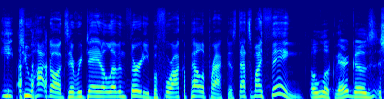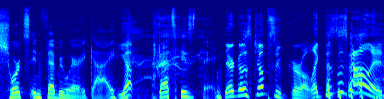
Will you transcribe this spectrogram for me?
eat two hot dogs every day at 11:30 before a cappella practice. That's my thing. oh look, there goes shorts in February guy. Yep. that's his thing. there goes jumpsuit girl. Like this is college.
